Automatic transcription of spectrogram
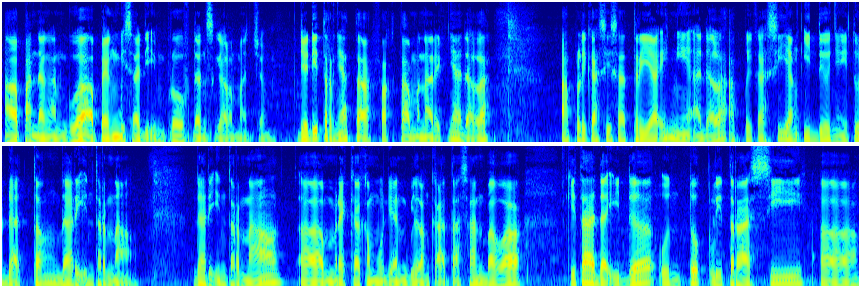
uh, pandangan gue apa yang bisa diimprove dan segala macam. Jadi ternyata fakta menariknya adalah aplikasi Satria ini adalah aplikasi yang idenya itu datang dari internal dari internal uh, mereka kemudian bilang ke atasan bahwa kita ada ide untuk literasi uh,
